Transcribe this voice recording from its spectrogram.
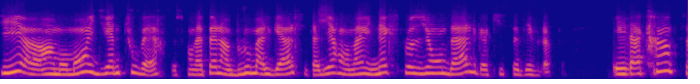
qui, à un moment, ils deviennent tout verts. C'est ce qu'on appelle un bloom algal, c'est-à-dire on a une explosion d'algues qui se développe. Et la crainte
